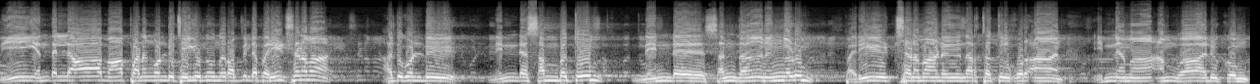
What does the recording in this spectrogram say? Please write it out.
നീ എന്തെല്ലാം ആ പണം കൊണ്ട് ചെയ്യുന്നു റബ്ബിന്റെ പരീക്ഷണമാണ് അതുകൊണ്ട് നിന്റെ സമ്പത്തും നിന്റെ സന്താനങ്ങളും പരീക്ഷണമാണ് എന്നർത്ഥത്തിൽ ഖുർആൻ. ഇന്നമാ അംവാലുക്കും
